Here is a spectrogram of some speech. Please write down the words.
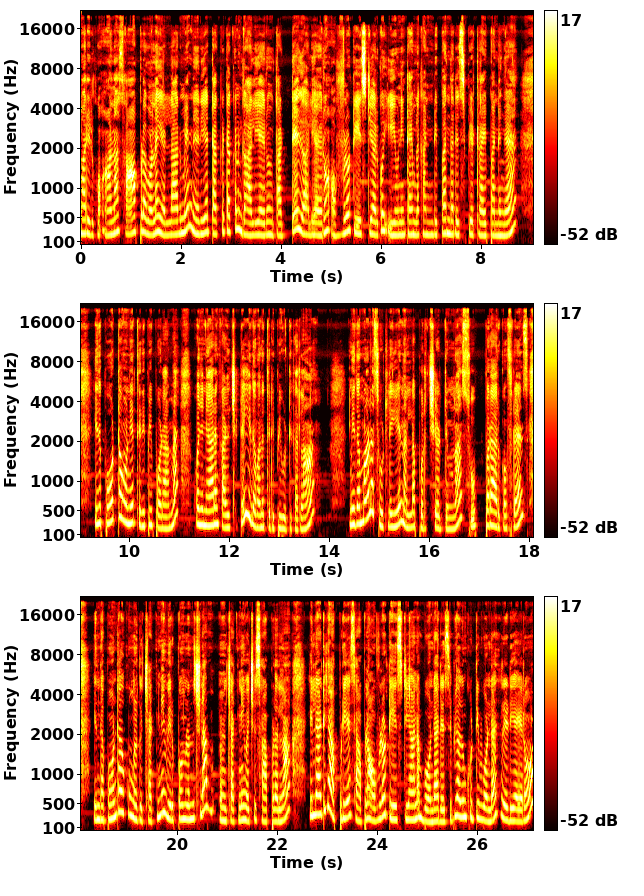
மாதிரி இருக்கும். ஆனால் சாப்பிட உடனே எல்லாருமே நிறைய டக்கு டக்குன்னு காலியாயிரும். தட்டே காலியாயிரும். அவ்வளோ டேஸ்டியாக இருக்கும். ஈவினிங் டைமில் கண்டிப்பாக இந்த ரெசிபியை ட்ரை பண்ணுங்கள் இது போட்ட உடனே திருப்பி போடாமல் கொஞ்சம் நேரம் கழிச்சுட்டு இதை வந்து திருப்பி விட்டுக்கலாம். மிதமான சூட்லேயே நல்லா பொரிச்சு எடுத்தோம்னா சூப்பராக இருக்கும் ஃப்ரெண்ட்ஸ் இந்த போண்டாவுக்கு உங்களுக்கு சட்னி விருப்பம் இருந்துச்சுன்னா சட்னி வச்சு சாப்பிடலாம். இல்லாட்டி அப்படியே சாப்பிடலாம். அவ்வளோ டேஸ்டியான போண்டா ரெசிபி அதுவும் குட்டி போண்டா ரெடி ஆயிரும்.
